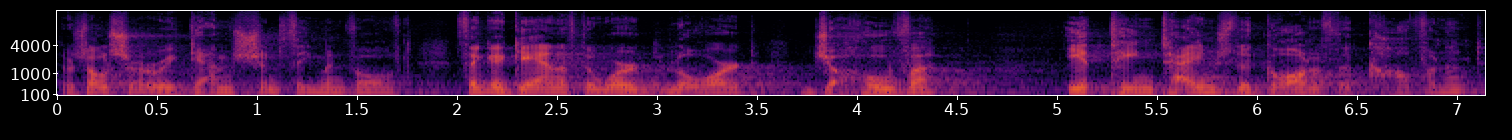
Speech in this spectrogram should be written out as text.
There's also a redemption theme involved. Think again of the word Lord, Jehovah, 18 times, the God of the covenant.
